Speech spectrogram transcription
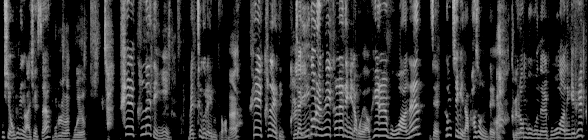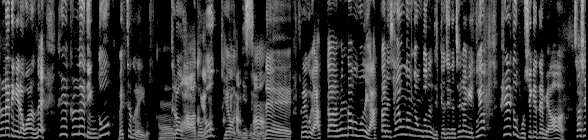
혹시 영피디님 아시겠어요? 모르나? 뭐예요? 자, 휠 클레딩이 매트 그레이로 들어갑니다. 휠 클레딩. 자, 클레딩? 이거를 휠 클레딩이라고 해요. 휠을 보호하는 이제 흠집이나 파손된 아. 그런 부분을 보호하는 게 휠 클레딩이라고 하는데 휠 클레딩도 매트 그레이로 어, 아, 들어가도록 그게 되어 있습니다. 네. 그리고 약간 휀다 부분에 약간의 사용감 정도는 느껴지는 차량이고요. 휠도 보시게 되면 사실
